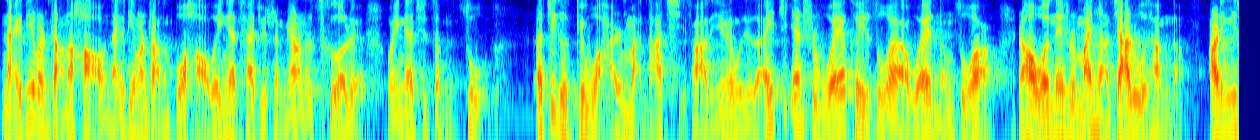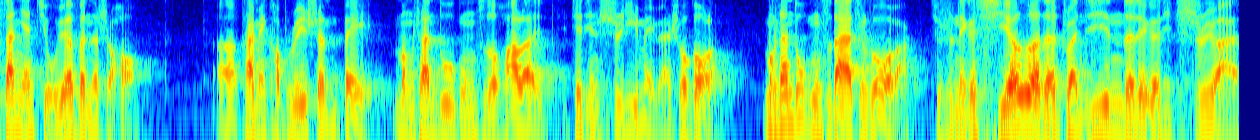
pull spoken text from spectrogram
哪个地方长得好，哪个地方长得不好，我应该采取什么样的策略，我应该去怎么做？啊，这个给我还是蛮大启发的，因为我觉得哎这件事我也可以做呀，我也能做。啊。然后我那时候蛮想加入他们的。二零一三年九月份的时候，呃 c h e m i c Corporation 被孟山都公司花了接近十亿美元收购了。孟山都公司大家听说过吧？就是那个邪恶的转基因的这个始源。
